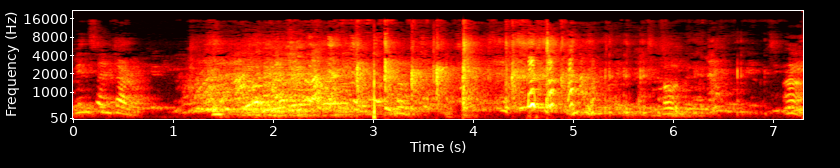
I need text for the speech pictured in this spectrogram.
Vincent Taro. Salomi. Ah.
